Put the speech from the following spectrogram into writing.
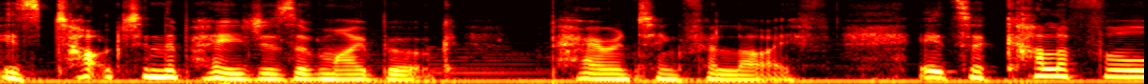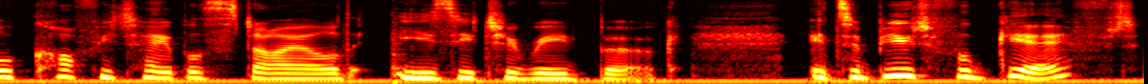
is tucked in the pages of my book, Parenting for Life. It's a colourful, coffee table styled, easy to read book. It's a beautiful gift,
